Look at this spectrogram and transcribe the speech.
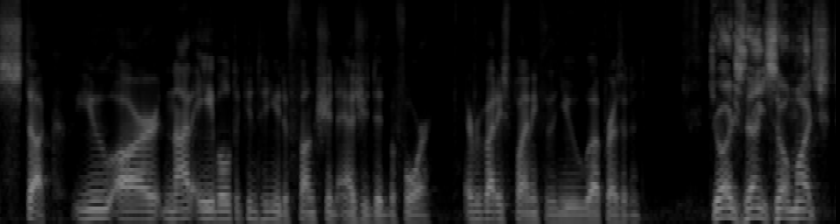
stuck. You are not able to continue to function as you did before. Everybody's planning for the new uh, president. George, thanks so much.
